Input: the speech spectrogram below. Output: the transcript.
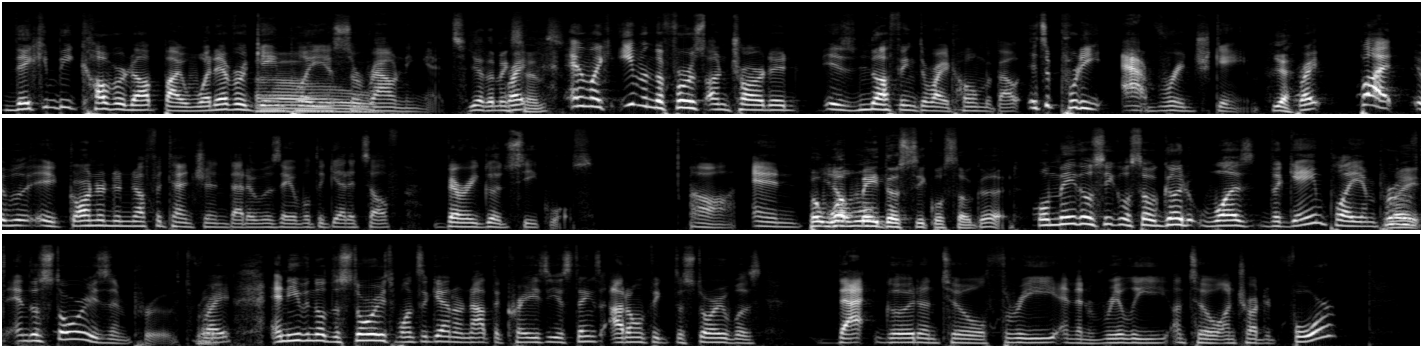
they can be covered up by whatever gameplay is Oh. surrounding it. Yeah, that makes right? sense. And like even the first Uncharted is nothing to write home about. It's a pretty average game. Yeah. Right? But it was it garnered enough attention that it was able to get itself very good sequels. Uh and But you know, what made those sequels so good? what made those sequels so good was the gameplay improved Right. and the stories improved, right. Right. And even though the stories, once again, are not the craziest things, I don't think the story was that good until three and then really until Uncharted 4.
